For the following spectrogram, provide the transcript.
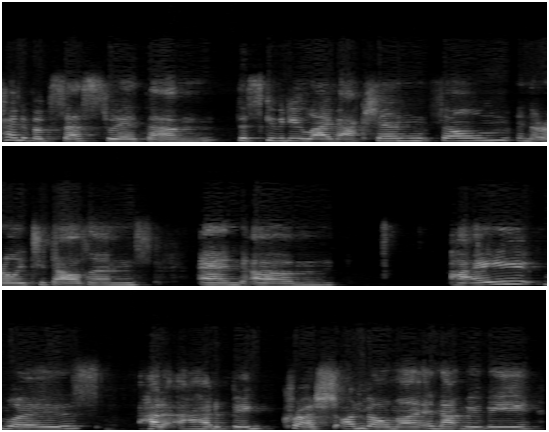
kind of obsessed with um, the Scooby Doo live action film in the early 2000s, and um, I was had I had a big crush on Velma in that movie.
